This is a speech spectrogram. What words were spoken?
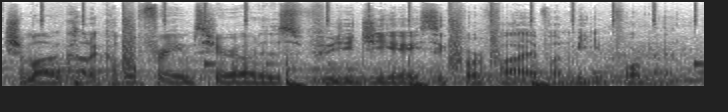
Shammond caught a couple frames here on his Fuji GA645 on medium format.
